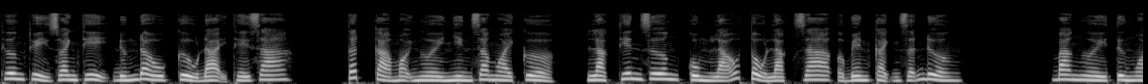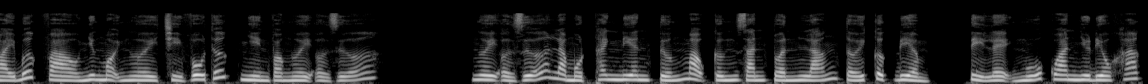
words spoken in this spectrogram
thương thủy doanh thị đứng đầu cửu đại thế gia. Tất cả mọi người nhìn ra ngoài cửa, lạc thiên dương cùng lão tổ lạc gia ở bên cạnh dẫn đường. Ba người từ ngoài bước vào nhưng mọi người chỉ vô thức nhìn vào người ở giữa. Người ở giữa là một thanh niên tướng mạo cứng rắn tuấn lãng tới cực điểm, tỷ lệ ngũ quan như điêu khắc.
